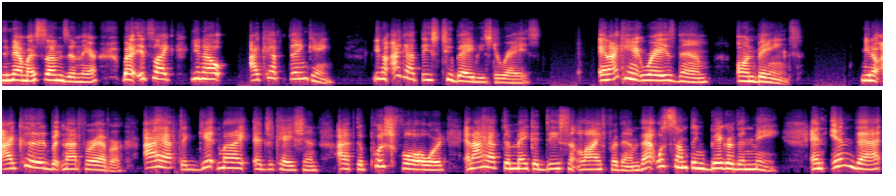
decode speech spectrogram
And now my son's in there, but it's like, you know, I kept thinking, you know, I got these two babies to raise, and I can't raise them on beans you know, I could, but not forever. I have to get my education. I have to push forward and I have to make a decent life for them. That was something bigger than me. And in that,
